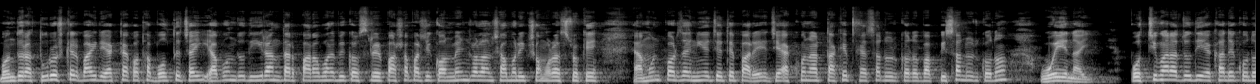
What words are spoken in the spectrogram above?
বন্ধুরা, তুরস্কের বাইরে একটা কথা বলতে চাই। এমন যদি ইরান তার পারমাণবিক অস্ত্রের পাশাপাশি কনভেনশনাল সামরিক সমরাস্ত্রকে এমন পর্যায়ে নিয়ে যেতে পারে যে এখন আর তাকে ফেসানোর কোনো বা পিছানোর কোনো ওয়ে নাই। পশ্চিমারা যদি এখানে কোনো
